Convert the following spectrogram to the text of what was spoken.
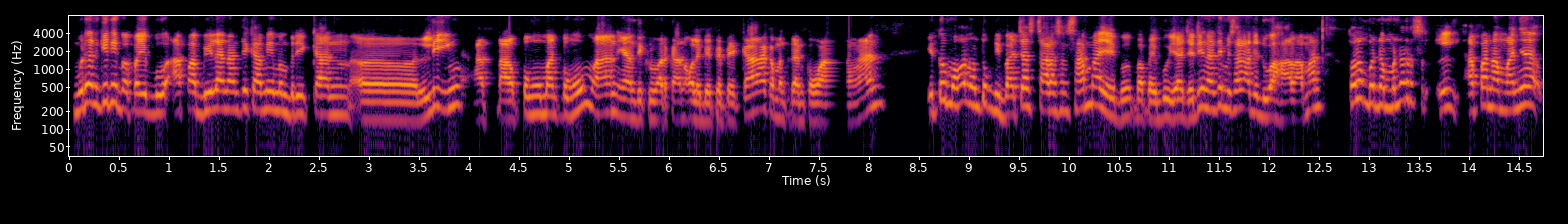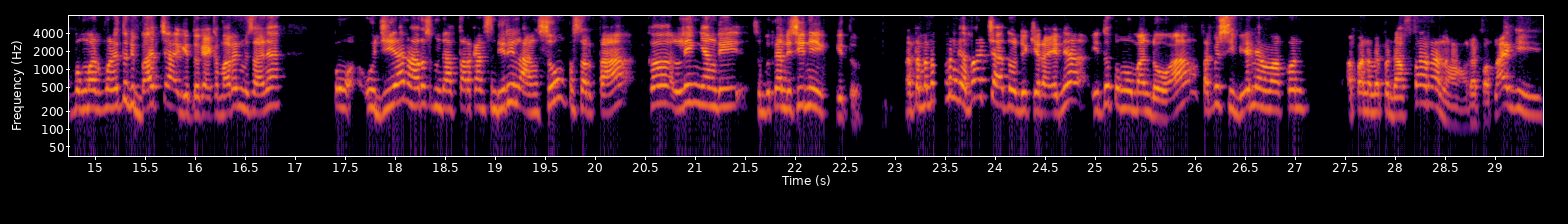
Kemudian gini Bapak Ibu, apabila nanti kami memberikan uh, link atau pengumuman-pengumuman yang dikeluarkan oleh BPPK, Kementerian Keuangan, itu mohon untuk dibaca secara seksama ya Ibu, Bapak Ibu ya. Jadi nanti misalnya ada dua halaman, tolong benar-benar apa namanya pengumuman itu dibaca gitu. Kayak kemarin misalnya ujian harus mendaftarkan sendiri langsung peserta ke link yang disebutkan di sini gitu. Nah teman-teman nggak baca tuh dikirainnya itu pengumuman doang, tapi CBM yang melakukan apa namanya pendaftaran, nah repot lagi.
